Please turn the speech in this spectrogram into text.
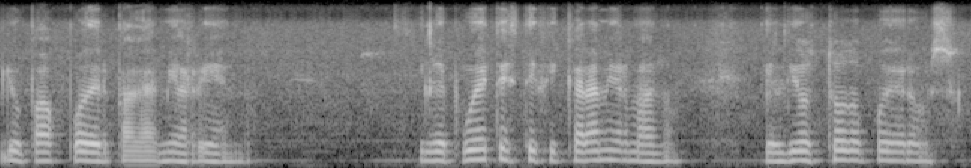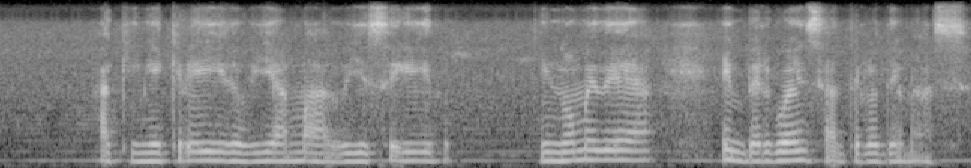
yo poder pagar mi arriendo. Y le pude testificar a mi hermano del Dios Todopoderoso, a quien he creído y amado y he seguido, y no me deja en vergüenza ante los demás.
